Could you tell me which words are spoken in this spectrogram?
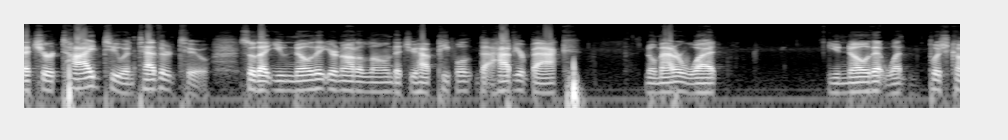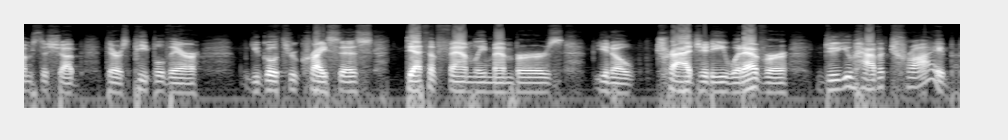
that you're tied to and tethered to so that you know that you're not alone, that you have people that have your back no matter what? You know that what push comes to shove, there's people there. You go through crisis, death of family members, you know, tragedy, whatever, do you have a tribe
